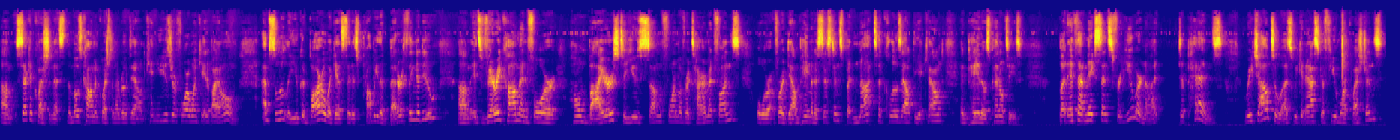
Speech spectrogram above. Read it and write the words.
Um, second question, that's the most common question I wrote down. Can you use your 401k to buy a home? Absolutely. You could borrow against it, it, is probably the better thing to do. Um, it's very common for home buyers to use some form of retirement funds or for a down payment assistance, but not to close out the account and pay those penalties. But if that makes sense for you or not, Depends. Reach out to us. We can ask a few more questions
